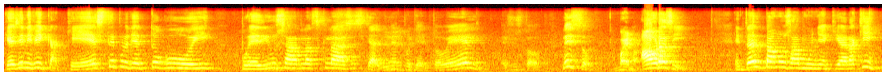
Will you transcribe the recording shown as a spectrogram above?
¿Qué significa? Que este proyecto GUI puede usar las clases que hay en el proyecto BL. Eso es todo. ¿Listo? Bueno, ahora sí. Entonces vamos a muñequear aquí.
